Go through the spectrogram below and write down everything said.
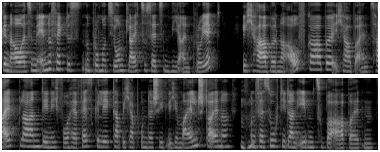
Genau, also im Endeffekt ist eine Promotion gleichzusetzen wie ein Projekt. Ich habe eine Aufgabe, ich habe einen Zeitplan, den ich vorher festgelegt habe. Ich habe unterschiedliche Meilensteine mhm. und versuche die dann eben zu bearbeiten.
